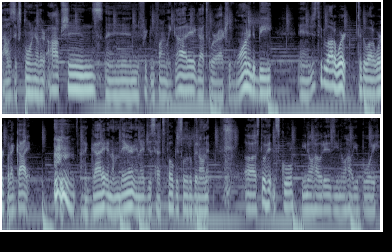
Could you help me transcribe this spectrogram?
I was exploring other options and freaking finally got it. Got to where I actually wanted to be. And it just took a lot of work. Took a lot of work, but I got it. I got it and I'm there and I just had to focus a little bit on it. Uh, still hitting school. You know how it is. You know how your boy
